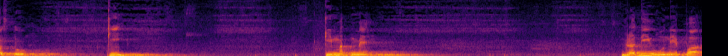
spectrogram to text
वस्तु की कीमत में वृद्धि होने पर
